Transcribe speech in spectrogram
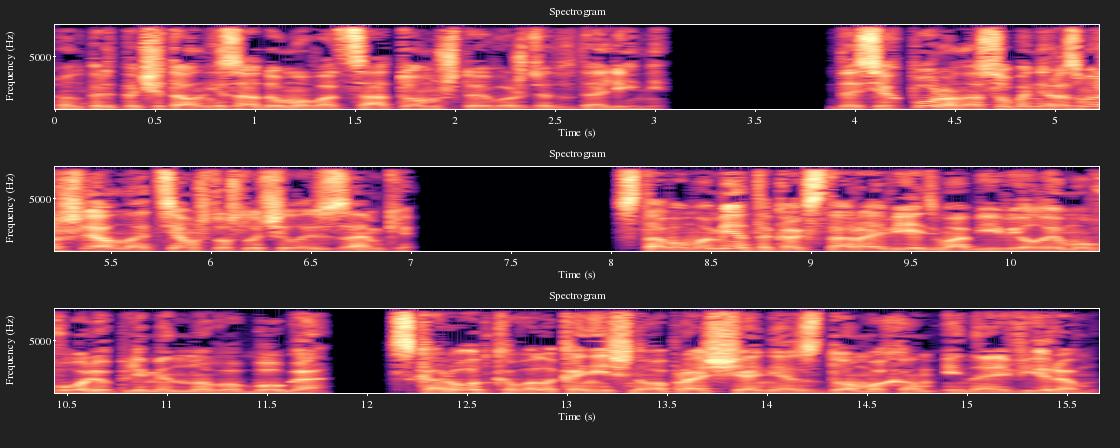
Он предпочитал не задумываться о том, что его ждет в долине. До сих пор он особо не размышлял над тем, что случилось в замке. С того момента, как старая ведьма объявила ему волю племенного бога, с короткого, лаконичного прощания с Домахом и Найвиром,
